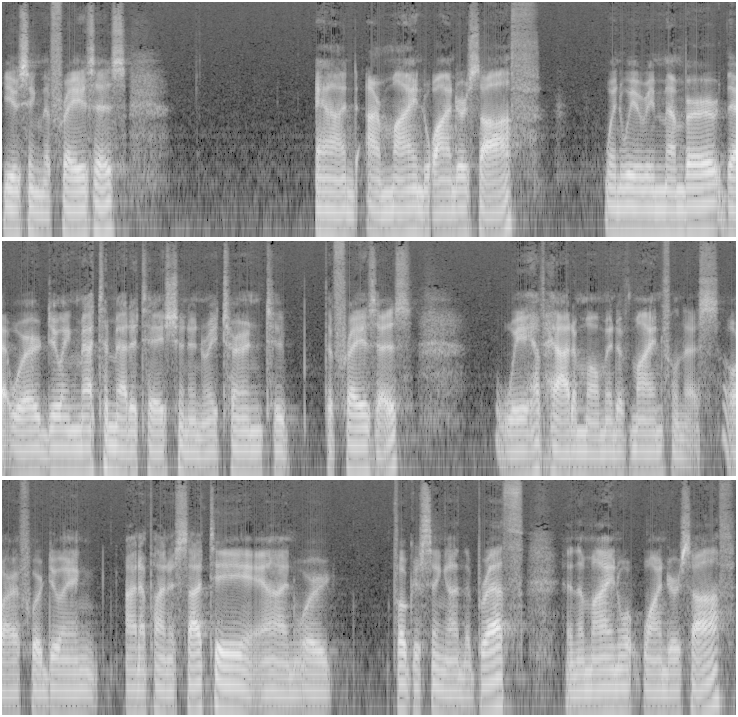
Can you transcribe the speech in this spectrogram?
using the phrases and our mind wanders off, when we remember that we're doing metta meditation and return to the phrases, we have had a moment of mindfulness. Or if we're doing anapanasati and we're focusing on the breath and the mind wanders off.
